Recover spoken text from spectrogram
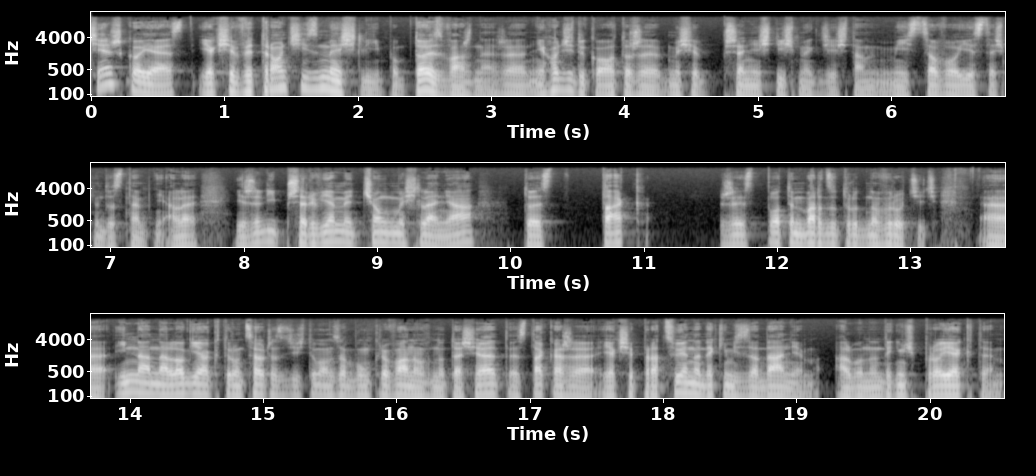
Ciężko jest, jak się wytrąci z myśli, bo to jest ważne, że nie chodzi tylko o to, że my się przenieśliśmy gdzieś tam miejscowo i jesteśmy dostępni, ale jeżeli przerwiemy ciąg myślenia, to jest tak, że jest potem bardzo trudno wrócić. E, inna analogia, którą cały czas gdzieś tu mam zabunkrowaną w notesie, to jest taka, że jak się pracuje nad jakimś zadaniem, albo nad jakimś projektem,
